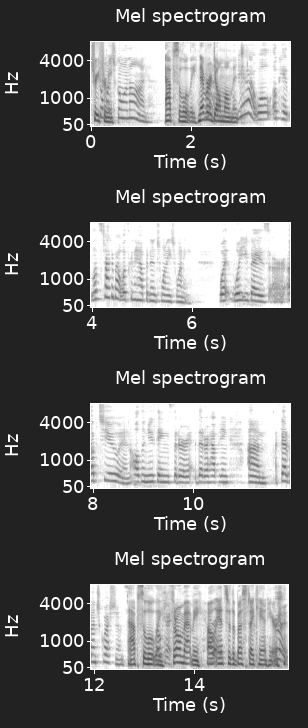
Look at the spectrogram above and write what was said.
treat so for me. much going on. Absolutely. Never a dull moment. Yeah, well, okay, let's talk about what's going to happen in 2020. What what you guys are up to and all the new things that are that are happening. Um, I've got a bunch of questions. Absolutely. Okay. Throw them at me. I'll right. answer the best I can here.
